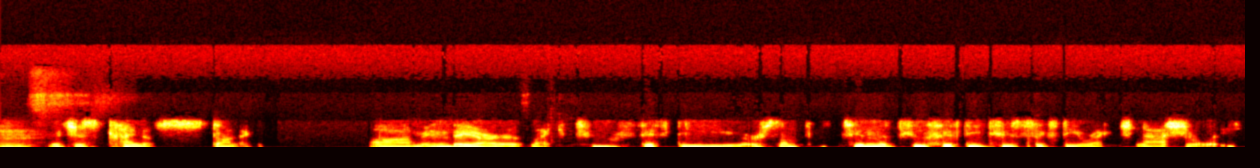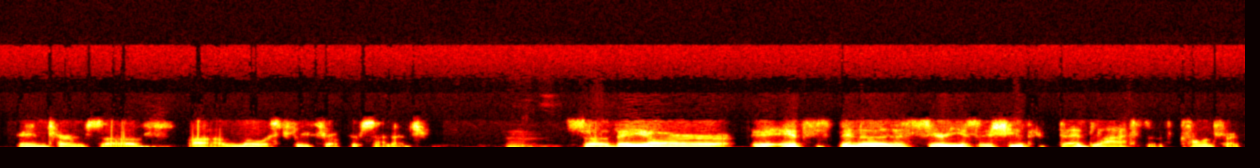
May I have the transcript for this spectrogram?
mm. which is kind of stunning um, and they are like 250 or something in the 250 260 range nationally in terms of uh, lowest free throw percentage. Hmm. so they are it's been a serious issue. They're dead last in the conference.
